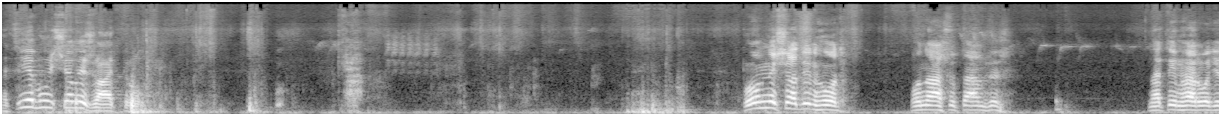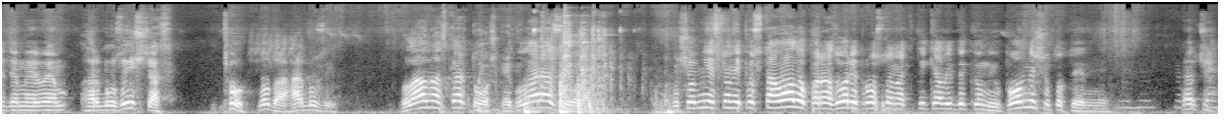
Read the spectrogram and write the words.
А ці будуть ще лежати трохи. Помниш один год у нас там же ж на тим городі, де ми рвемо гарбузи зараз? Ту, ну да, гарбузи. Була у нас картошка і була разора. Ну, щоб місто не поставало, по разорі просто натикали дикунів. Помниш, що то тенний? Короче,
